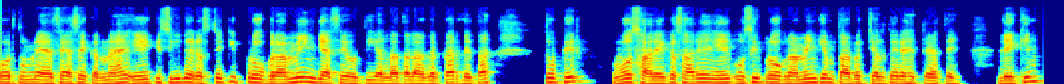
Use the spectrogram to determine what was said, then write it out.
और तुमने ऐसे ऐसे करना है एक ही सीधे रस्ते की प्रोग्रामिंग जैसे होती है अल्लाह ताला अगर कर देता तो फिर वो सारे के सारे ये उसी प्रोग्रामिंग के मुताबिक चलते रहते रहते। लेकिन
